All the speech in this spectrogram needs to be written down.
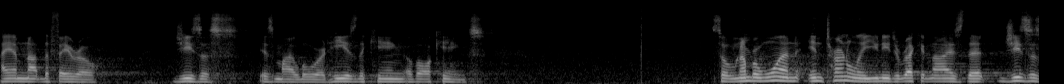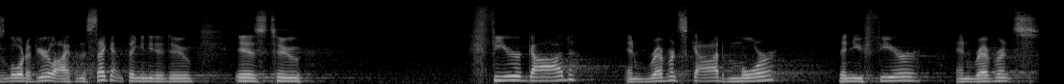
I am not the Pharaoh. Jesus is my Lord. He is the King of all kings. So, number one, internally, you need to recognize that Jesus is Lord of your life. And the second thing you need to do is to fear God and reverence God more than you fear and reverence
